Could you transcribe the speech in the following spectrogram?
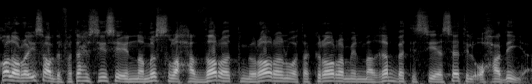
قال الرئيس عبد الفتاح السيسي إن مصر حذرت مرارا وتكرارا من مغبة السياسات الأحادية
